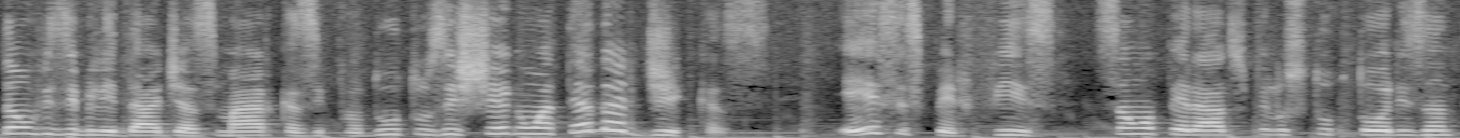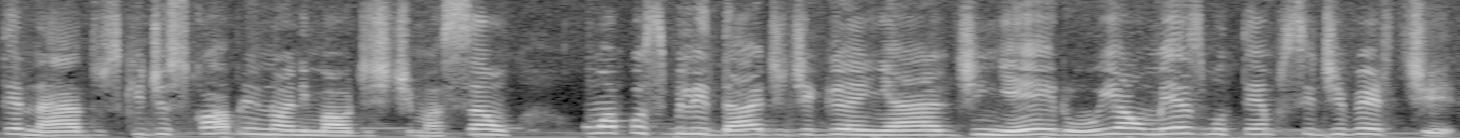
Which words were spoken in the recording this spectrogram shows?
dão visibilidade às marcas e produtos e chegam até a dar dicas. Esses perfis são operados pelos tutores antenados que descobrem no animal de estimação uma possibilidade de ganhar dinheiro e ao mesmo tempo se divertir.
